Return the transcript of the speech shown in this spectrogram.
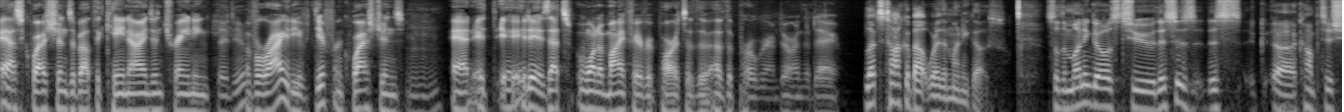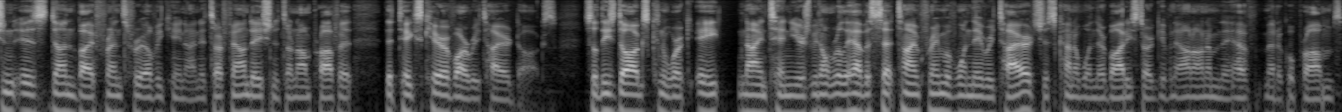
a- ask questions about the canines and training, They do. a variety of different questions, Mm-hmm. and it it is that's one of my favorite parts of the of the program during the day. Let's talk about where the money goes. So the money goes to this is this uh, competition is done by Friends for LVK9. It's our foundation. It's our nonprofit that takes care of our retired dogs. So these dogs can work eight, nine, ten years. We don't really have a set time frame of when they retire. It's just kind of when their bodies start giving out on them. They have medical problems.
